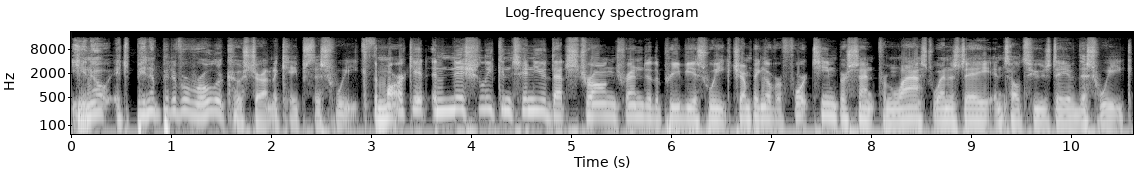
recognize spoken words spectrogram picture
You know, it's been a bit of a roller coaster on the Capes this week. The market initially continued that strong trend of the previous week, jumping over 14% from last Wednesday until Tuesday of this week,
